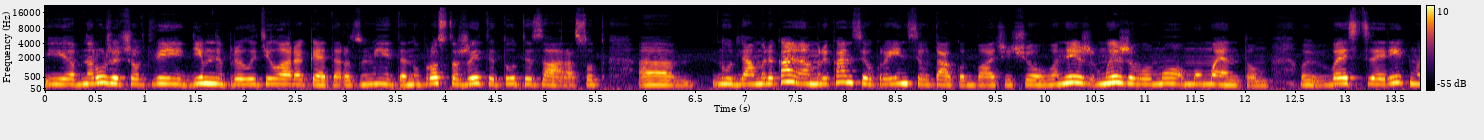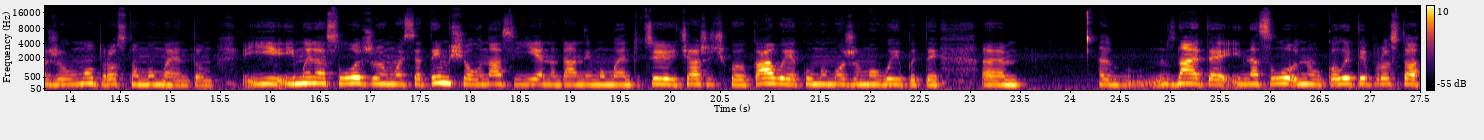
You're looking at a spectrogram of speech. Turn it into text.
і обнаружить, що в твій дім не прилетіла ракета. Розумієте? Ну просто жити тут і зараз. От ну для американ... американців, українців так от бачать, що вони ж ми живемо моментом. Весь цей рік ми живемо просто моментом. І, і ми насолоджуємося тим, що у нас є на даний момент цією чашечкою кави, яку ми можемо випити. Е, Знаєте, і насло... ну, коли ти просто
